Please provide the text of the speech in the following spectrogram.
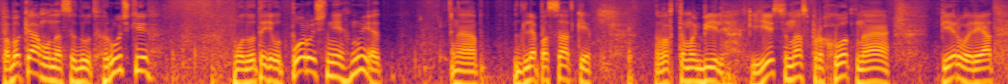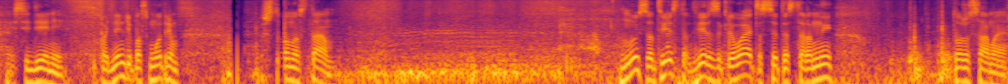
По бокам у нас идут ручки. Вот, вот эти вот поручни. Ну и а, для посадки в автомобиль. Есть у нас проход на первый ряд сидений. Пойдемте посмотрим, что у нас там. Ну и, соответственно, дверь закрывается с этой стороны то же самое.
